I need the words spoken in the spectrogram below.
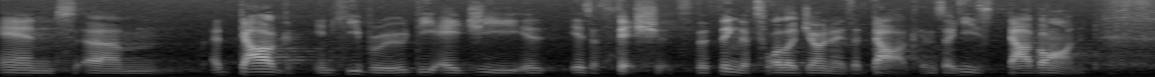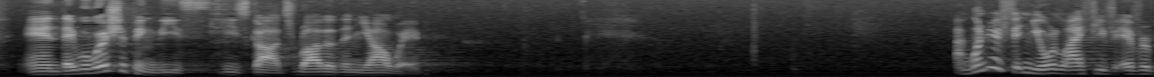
And um, a dag in Hebrew, D A G, is, is, a fish. It's the thing that swallowed Jonah is a dag. And so he's Dagon. And they were worshiping these, these gods rather than Yahweh. I wonder if in your life you've ever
